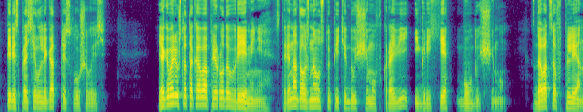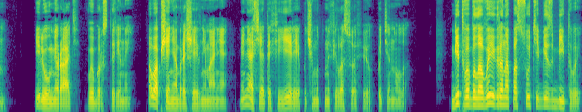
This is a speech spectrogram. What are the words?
— переспросил легат, прислушиваясь. «Я говорю, что такова природа времени. Старина должна уступить идущему в крови и грехе будущему. Сдаваться в плен или умирать — выбор старины. А вообще не обращай внимания. Меня вся эта феерия почему-то на философию потянула. Битва была выиграна, по сути, без битвы.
